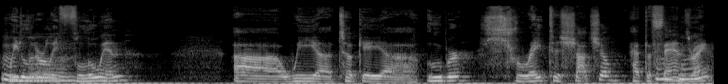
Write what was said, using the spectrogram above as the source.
We literally Mm-hmm. flew in. Uh, we uh, took a uh, Uber straight to Shot Show at the Sands, Mm-hmm. right?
